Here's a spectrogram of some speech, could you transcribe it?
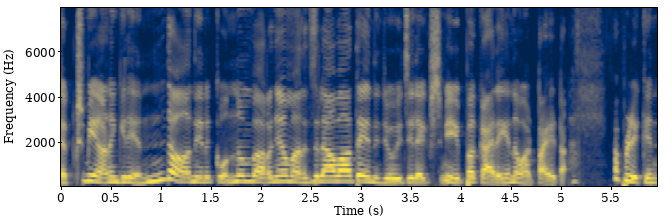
ലക്ഷ്മി ആണെങ്കിൽ എന്താ നിനക്കൊന്നും പറഞ്ഞാൽ മനസ്സിലാവാത്ത? എന്ന് ചോദിച്ചു ലക്ഷ്മി ഇപ്പം കരയുന്ന വട്ടായിട്ടാണ് അപ്പോഴേക്കും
